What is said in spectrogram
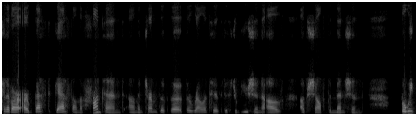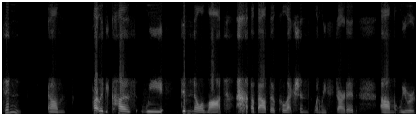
kind of our, our best guess on the front end um, in terms of the, the relative distribution of, of shelf dimensions. But we didn't, um, partly because we didn't know a lot about the collections when we started. Um, we were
